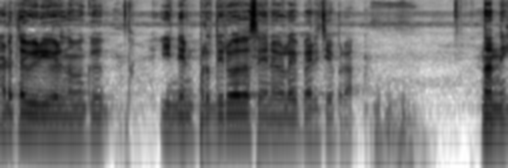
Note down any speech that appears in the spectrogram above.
അടുത്ത വീഡിയോയിൽ നമുക്ക് ഇന്ത്യൻ പ്രതിരോധ സേനകളെ പരിചയപ്പെടാം. നന്ദി.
